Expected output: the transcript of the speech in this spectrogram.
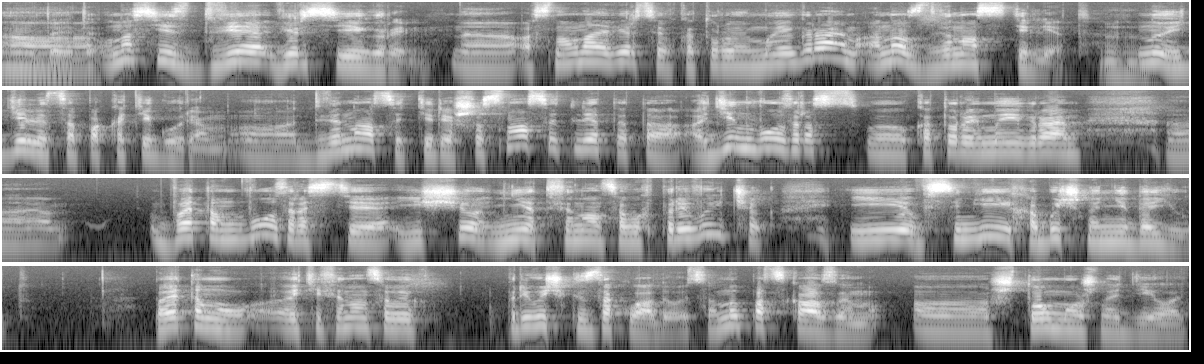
А, даєте? У нас есть две версии игры. Э, Основная версия, в которую мы играем, она с 12 лет. Ну и делится по категориям. Э, 12-16 лет это один возраст, э, в который мы играем. Э, В этом возрасте еще нет финансовых привычек, и в семье их обычно не дают. Поэтому эти финансовые привычки закладываются. Мы подсказываем, э, что можно делать,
